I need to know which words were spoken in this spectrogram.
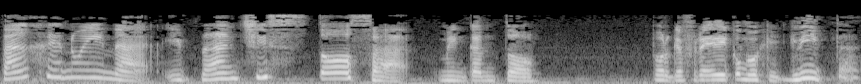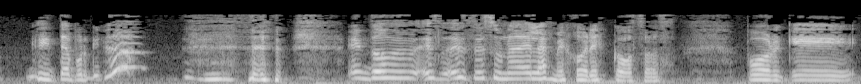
tan genuina y tan chistosa, me encantó. Porque Freddy como que grita, grita porque ¡ah! Entonces, esa es una de las mejores cosas. Porque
